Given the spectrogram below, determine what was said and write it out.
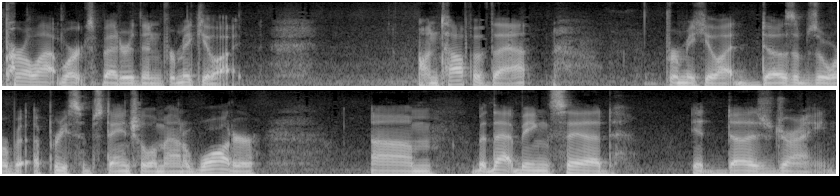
perlite works better than vermiculite. On top of that, vermiculite does absorb a pretty substantial amount of water, um, but that being said, it does drain.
